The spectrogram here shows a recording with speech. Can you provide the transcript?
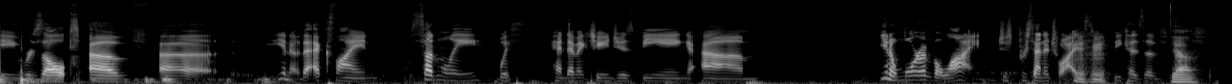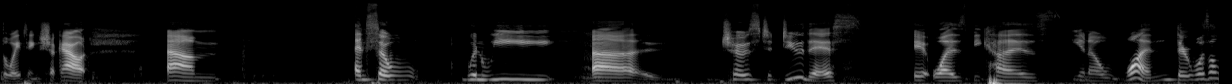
a result of, uh, you know, the X line suddenly with pandemic changes being, um, you know, more of the line, just percentage wise, Mhm. because of, Yeah. of the way things shook out. Um, and so when we uh, chose to do this, it was because, you know, one, there was a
